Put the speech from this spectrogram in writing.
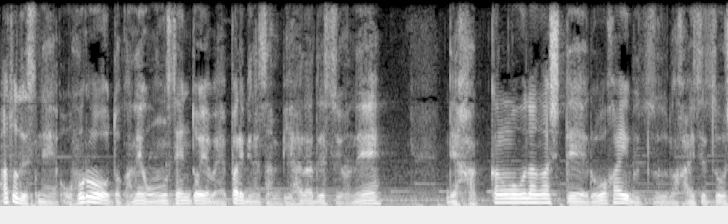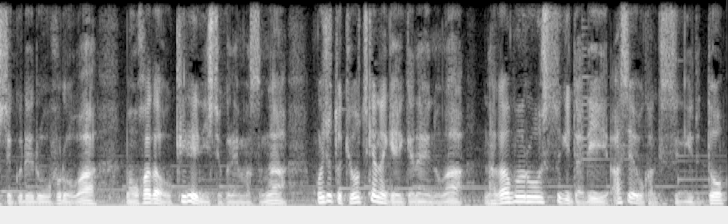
あとですねお風呂とかね温泉といえばやっぱり皆さん美肌ですよね。で発汗を促して老廃物の排泄をしてくれるお風呂は、まあ、お肌をきれいにしてくれますがこれちょっと気をつけなきゃいけないのが長風呂をしすぎたり汗をかきすぎると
